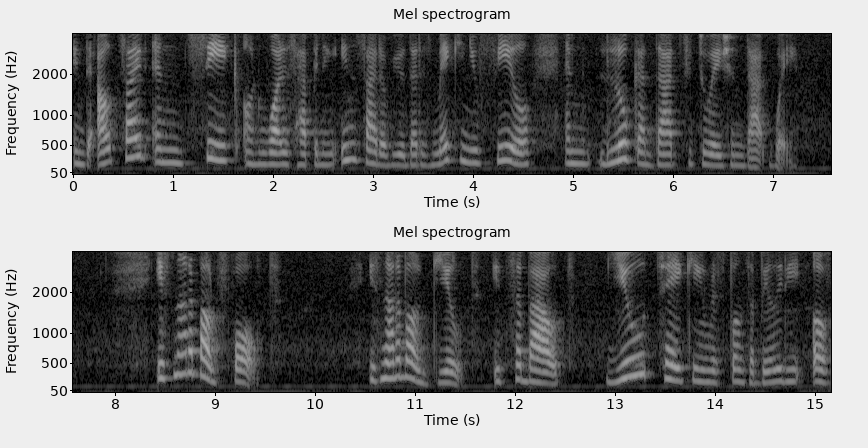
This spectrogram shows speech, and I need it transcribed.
in the outside and seek on what is happening inside of you that is making you feel and look at that situation that way. It's not about fault. It's not about guilt. It's about you taking responsibility of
